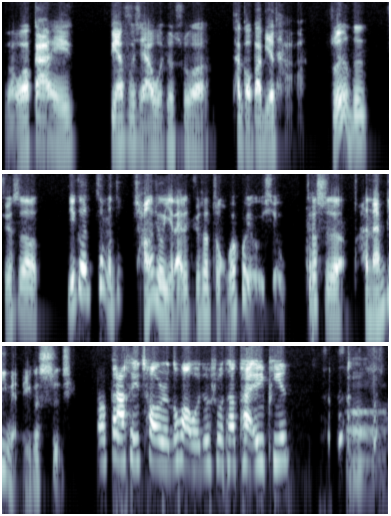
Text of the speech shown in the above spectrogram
对吧？我要尬黑蝙蝠侠，我就说他搞巴别塔。所有的角色一个这么长久以来的角色，总归会有一些，这是很难避免的一个事情。要尬黑超人的话，我就说他拍 A 片。啊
